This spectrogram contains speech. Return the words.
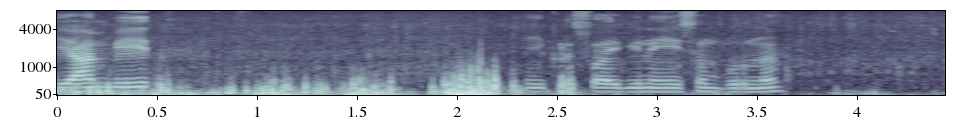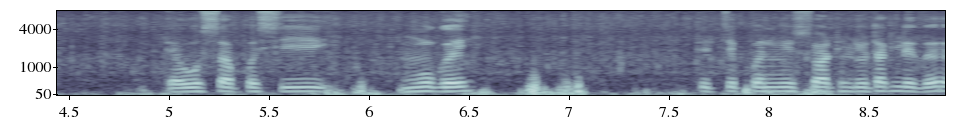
हे आंबे आहेत. इकडं सोयाबीन आहे संपूर्ण. त्या ऊसापाशी मूग आहे. त्याचे पण मी शॉर्ट व्हिडिओ टाकले तर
